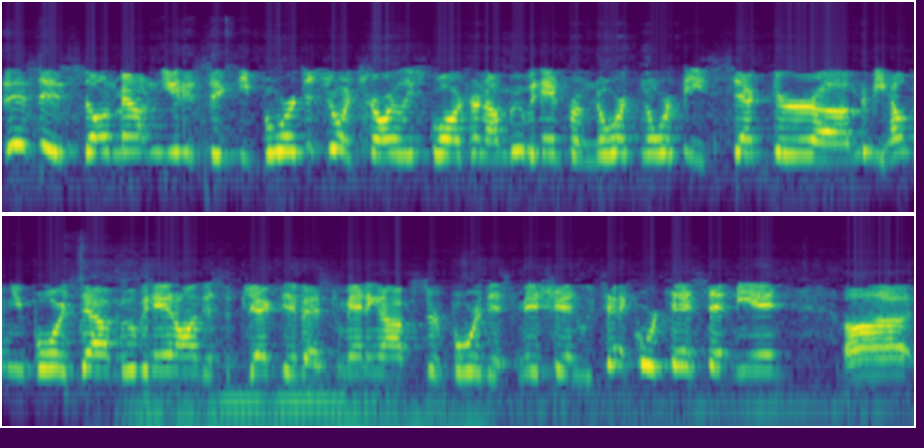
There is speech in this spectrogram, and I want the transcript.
This is Stone Mountain Unit 64. Just joined Charlie Squadron. I'm moving in from north northeast sector. Uh, I'm going to be helping you boys out moving in on this objective as commanding officer for this mission. Lieutenant Cortez sent me in. Uh,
